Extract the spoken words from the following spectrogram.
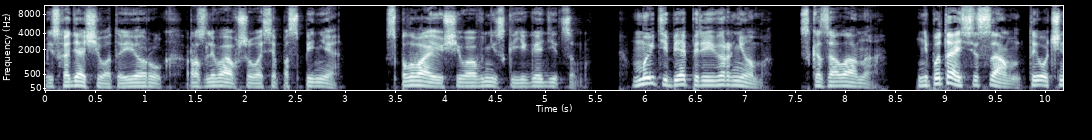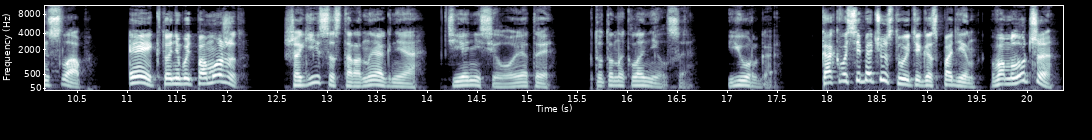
исходящего от ее рук, разливавшегося по спине, всплывающего вниз к ягодицам. «Мы тебя перевернем», — сказала она. «Не пытайся сам, ты очень слаб. «Эй, кто-нибудь поможет?» Шаги со стороны огня, тени, силуэты. Кто-то наклонился. Юрга. «Как вы себя чувствуете, господин? Вам лучше?»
